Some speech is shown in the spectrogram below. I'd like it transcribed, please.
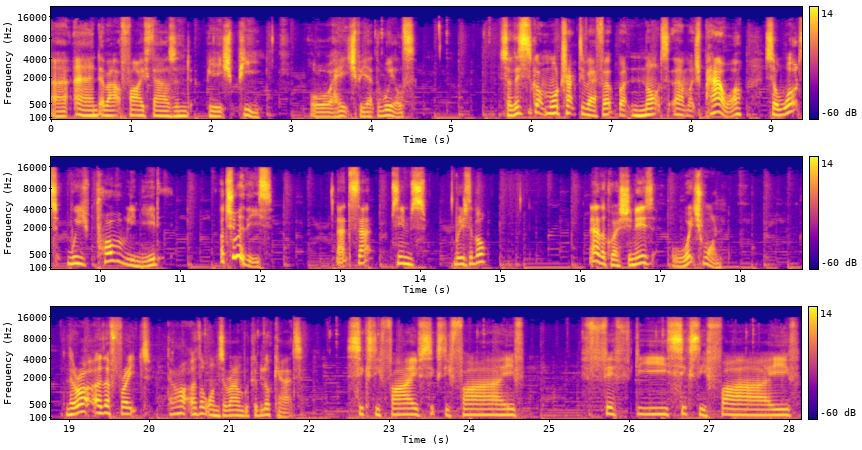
uh, and about 5,000 bhp or HP at the wheels. So this has got more tractive effort, but not that much power. So what we probably need are two of these. That's that seems reasonable. Now the question is, which one? There are other freight, there are other ones around we could look at. 65, 65, 50, 65,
